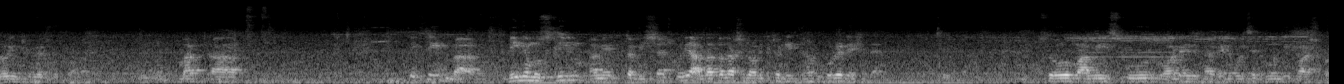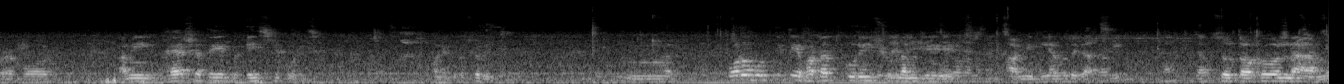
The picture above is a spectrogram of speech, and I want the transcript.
going to but একটি বিং এ মুসলিম আমি একটা বিশ্বাস করি, আল্লাহ তালা আসলে অনেক কিছু নির্ধারণ করে রেখে দেন। তো আমি স্কুল কলেজ ঢাকা ইউনিভার্সিটি গন্ডি পাশ করার পর আমি ভাইয়ের সাথে এইচডি করেছি অনেকগুলো ছবি। পরবর্তীতে হঠাৎ করেই শুনলাম যে আমি বিয়ে হতে যাচ্ছি। তো তখন আমি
